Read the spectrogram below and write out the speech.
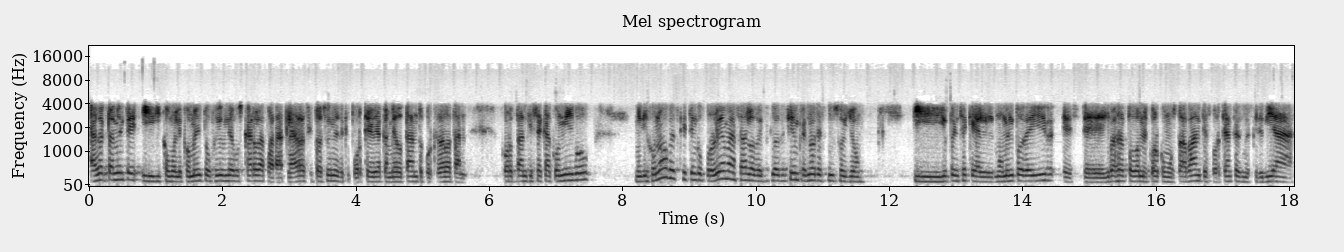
Exactamente, y como le comento, fui un día a buscarla para aclarar situaciones de que por qué había cambiado tanto, por qué estaba tan cortante y seca conmigo. Me dijo, no, ves que tengo problemas, ah, lo, de, lo de siempre, no eres tú, soy yo. Y yo pensé que al momento de ir este, iba a ser todo mejor como estaba antes, porque antes me escribía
